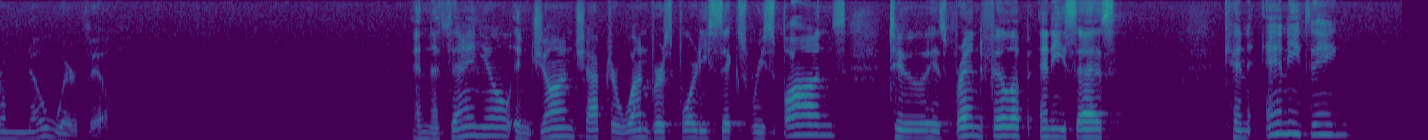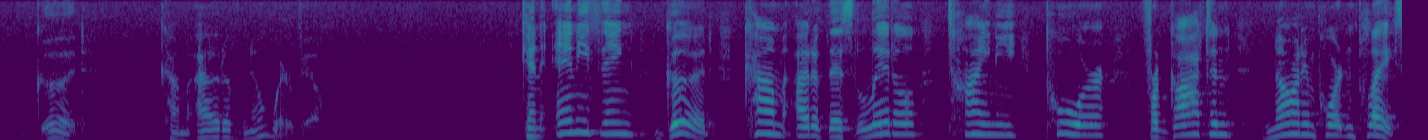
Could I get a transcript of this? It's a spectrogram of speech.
from Nowhereville. And Nathanael in John chapter 1, verse 46, responds to his friend Philip and he says, Can anything good come out of Nowhereville? Can anything good come out of this little, tiny, poor, forgotten, not important place?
